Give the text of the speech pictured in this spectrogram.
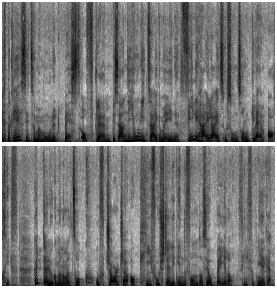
Ich begrüße Sie zum Monat Best of Glam. Bis Ende Juni zeigen wir Ihnen viele Highlights aus unserem Glam-Archiv. Heute schauen wir nochmal zurück auf die Georgia O'Keeffe-Ausstellung in der Fondation Baylor. Viel Vergnügen!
